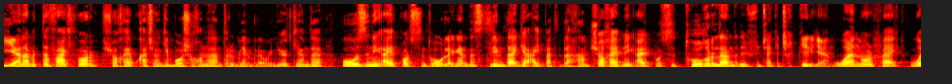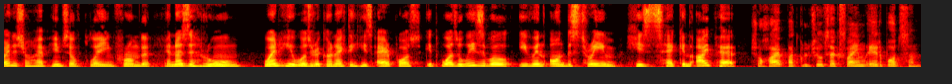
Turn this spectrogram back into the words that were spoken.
Yana bitta fakt bor. Shohaib qachonki boshqa xonadan turib men bilan o'ynayotganda, u o'zining AirPods'ini to'g'irlaganda streamdagi iPad'ida ham Shohaibning AirPods'i to'g'irlandi deb shunchaki chiqib kelgan. One more fact, when Shohaib himself playing from the another room When he was reconnecting his AirPods, it was visible even on the stream, his second iPad. Шохай подключился к своим AirPods,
